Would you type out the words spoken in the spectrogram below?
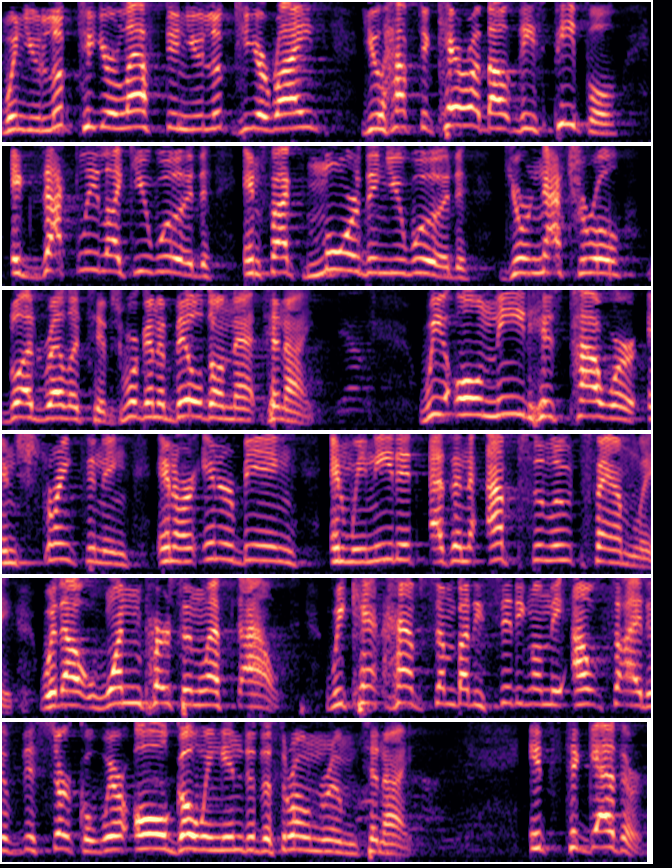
When you look to your left and you look to your right, you have to care about these people exactly like you would, in fact, more than you would your natural blood relatives. We're going to build on that tonight. We all need His power and strengthening in our inner being, and we need it as an absolute family without one person left out. We can't have somebody sitting on the outside of this circle. We're all going into the throne room tonight. It's together,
